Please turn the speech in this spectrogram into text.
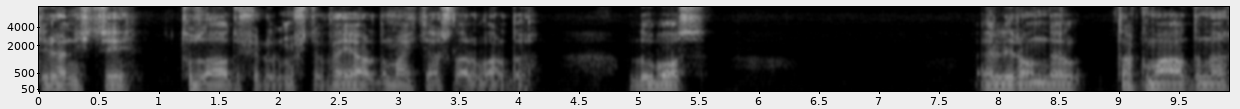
direnişçi tuzağa düşürülmüştü ve yardıma ihtiyaçları vardı. Dubos, Elirondel takma adını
